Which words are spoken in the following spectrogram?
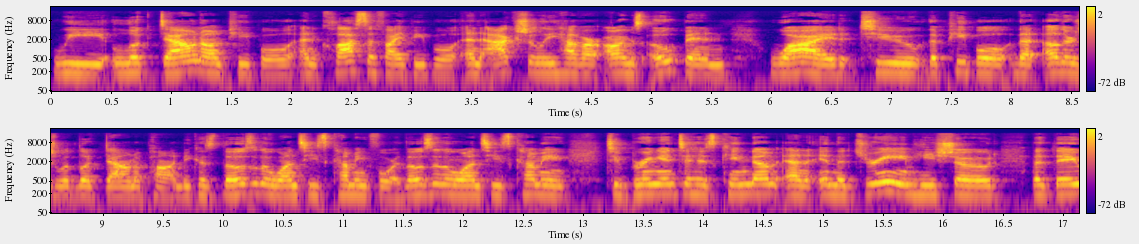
we look down on people and classify people and actually have our arms open wide to the people that others would look down upon because those are the ones he's coming for. Those are the ones he's coming to bring into his kingdom and in the dream he showed that they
